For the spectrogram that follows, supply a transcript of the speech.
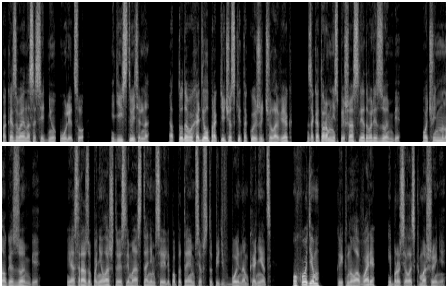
показывая на соседнюю улицу. И действительно, оттуда выходил практически такой же человек, за которым не спеша следовали зомби. Очень много зомби. Я сразу поняла, что если мы останемся или попытаемся вступить в бой, нам конец. «Уходим!» — крикнула Варя и бросилась к машине.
